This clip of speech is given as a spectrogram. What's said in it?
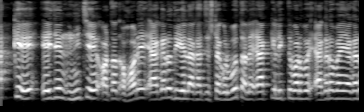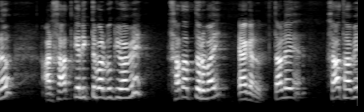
এককে এই যে নিচে, অর্থাৎ হরে এগারো দিয়ে লেখার চেষ্টা করব, তাহলে এককে লিখতে পারব এগারো বাই এগারো, আর সাতকে লিখতে পারব কীভাবে? সাতাত্তর বাই এগারো, তাহলে সাত হবে।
